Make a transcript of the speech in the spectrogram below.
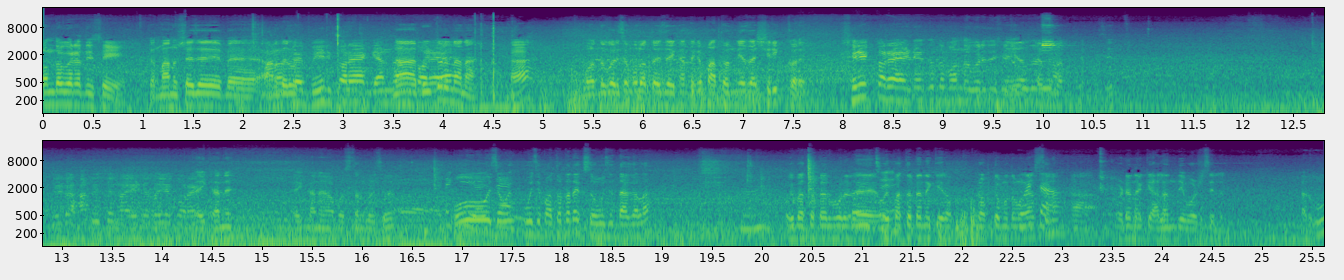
বন্ধ করে দিয়েছে। মানুষে যে আমাদের ভিড় করে না ভিতরে না না। হ্যাঁ? বন্ধ করেছে মূলত যে এখান থেকে পাথর নিয়ে যায় শিরিক করে। শিরিক করে এটা কিন্তু বন্ধ করে দিয়েছে এই হচ্ছে এটা হাদিসে না এটা দিয়ে করে। এইখানে এইখানে অবস্থান করেছে। ওই যে ওই যে পাথরটা দেখছ ওই যে দাগালা ওই পাথরটার উপরে ওই পাথরটা নাকি রক- রক্তের মতো মনে হচ্ছে না? হ্যাঁ, ওটা নাকি আলান দিয়ে বসছিলেন আর ও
